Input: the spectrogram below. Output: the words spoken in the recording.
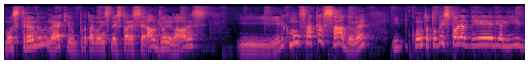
mostrando né, que o protagonista da história será o Johnny Lawrence e ele como um fracassado, né? E conta toda a história dele ali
